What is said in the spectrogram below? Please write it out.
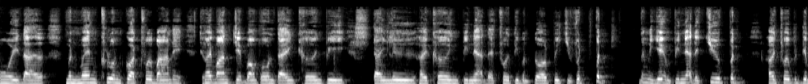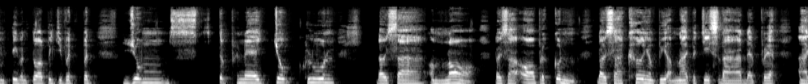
មួយដែលមិនមែនខ្លួនគាត់ធ្វើបានទេចឹងហើយបានជាបងប្អូនតែងឃើញពីតែងឮហើយឃើញពីអ្នកដែលធ្វើទីបន្ទាល់ពីជីវិតពិតនឹងនិយាយអំពីអ្នកដែលជឿពិតហើយធ្វើពីទីបន្ទាល់ពីជីវិតពិតយំទឹកភ្នែកជោគខ្លួនដោយសារអំណរដោយសារអរព្រគុណដោយសារឃើញអំពីអំណាចបច្ចេស្តាដែលព្រះ អាច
